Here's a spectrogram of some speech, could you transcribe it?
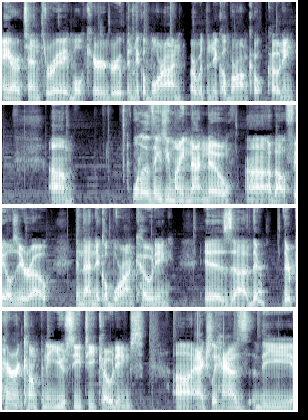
AR-10 through 8 bolt carrier group and nickel boron, or with the nickel boron co coating. Um, one of the things you might not know uh, about FailZero in that nickel boron coating is uh, their, their parent company, UCT Coatings, uh, actually has the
